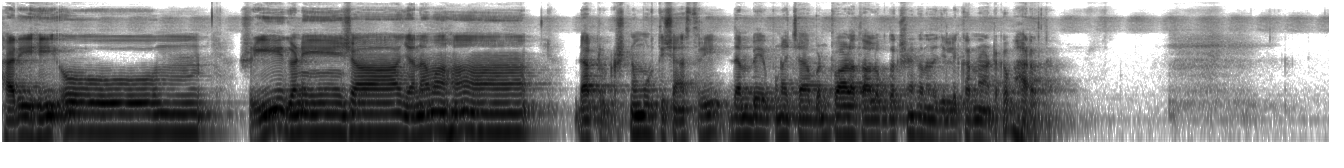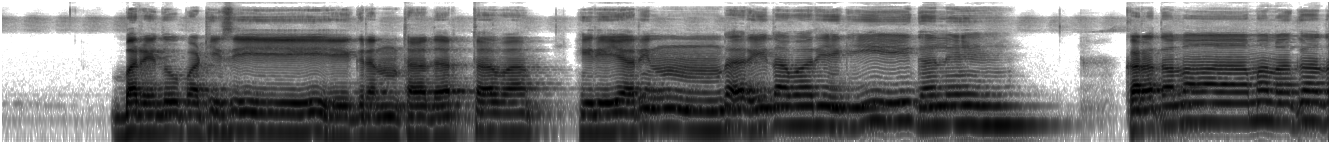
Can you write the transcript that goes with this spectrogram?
ಹರಿ ಓಂ ಶ್ರೀ ಗಣೇಶಾಯ ನಮಃ ಡಾಕ್ಟರ್ ಕೃಷ್ಣಮೂರ್ತಿ ಶಾಸ್ತ್ರಿ ದಂಬೆ ಪುಣಚ ಬಂಟ್ವಾಳ ತಾಲೂಕು ದಕ್ಷಿಣ ಕನ್ನಡ ಜಿಲ್ಲೆ ಕರ್ನಾಟಕ ಭಾರತ ಬರೆದು ಪಠಿಸಿ ಗ್ರಂಥದರ್ಥವ ಹಿರಿಯರಿಂದರಿದವರಿಗೀಗಲೇ ಕರತಲ ಓಲಾತ್ಮನು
